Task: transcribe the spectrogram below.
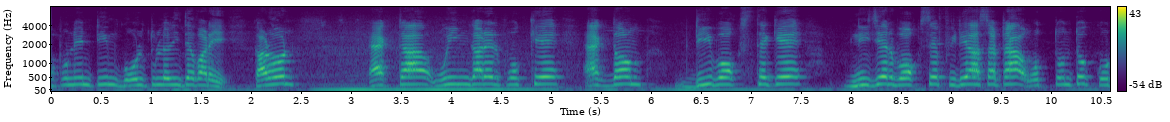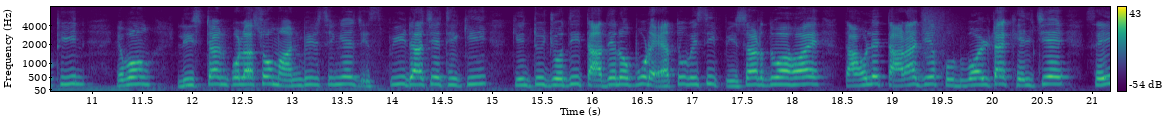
অপোনেন্ট টিম গোল তুলে নিতে পারে। কারণ একটা উইঙ্গারের পক্ষে একদম ডি বক্স থেকে নিজের বক্সে ফিরে আসাটা অত্যন্ত কঠিন এবং লিস্টান কোলাসো মানবীর সিংয়ের স্পিড আছে ঠিকই, কিন্তু যদি তাদের ওপর এত বেশি প্রেশার দেওয়া হয়, তাহলে তারা যে ফুটবলটা খেলছে, সেই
